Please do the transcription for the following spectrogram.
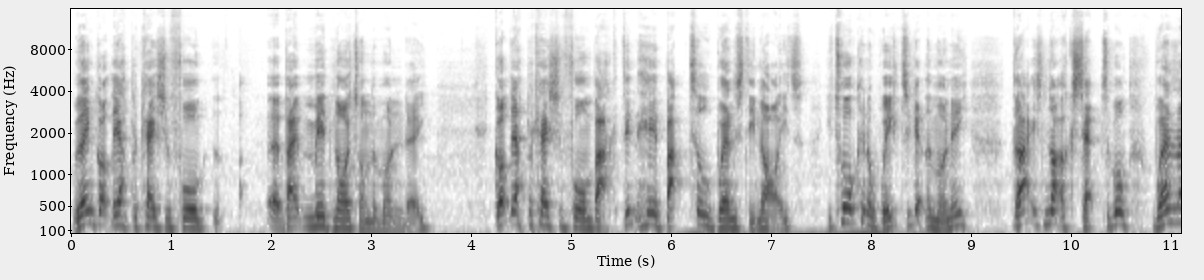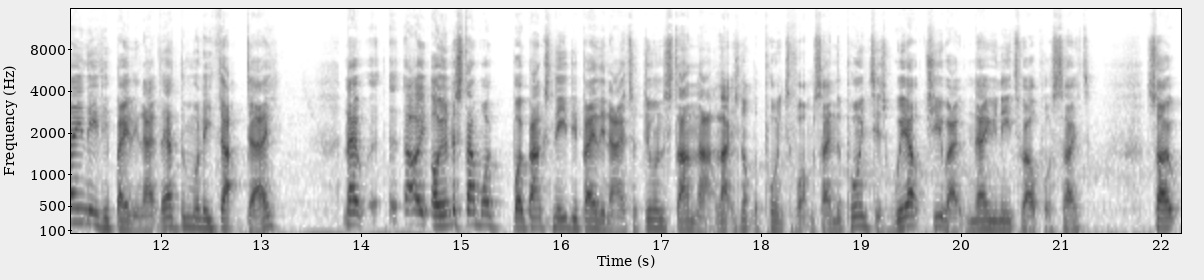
We then got the application form uh, about midnight on the Monday. Got the application form back. Didn't hear back till Wednesday night. You're talking a week to get the money. That is not acceptable. When they needed bailing out, they had the money that day. Now, I, I understand why, why banks needed bailing out. I do understand that, and that is not the point of what I'm saying. The point is, we helped you out. Now you need to help us out. So,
